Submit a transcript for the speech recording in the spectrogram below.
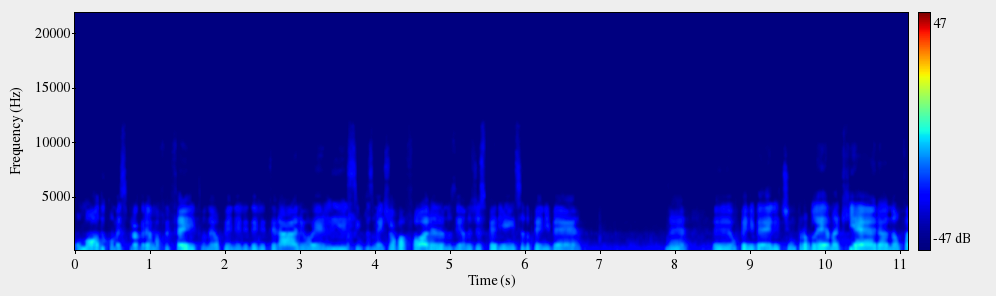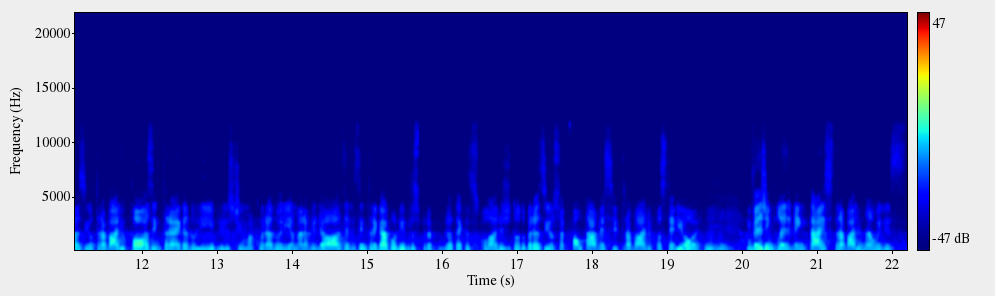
o modo como esse programa foi feito, né? O PNLD literário, ele simplesmente jogou fora anos e anos de experiência do PNBE, né? Eh, o PNBL tinha um problema que era não fazia o trabalho pós-entrega do livro. Eles tinham uma curadoria maravilhosa, eles entregavam livros para bibliotecas escolares de todo o Brasil, só que faltava esse trabalho posterior. Uhum. Em vez de implementar esse trabalho, não, eles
